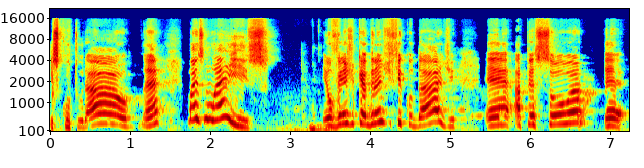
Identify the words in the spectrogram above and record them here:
escultural, né? Mas não é isso. Eu vejo que a grande dificuldade é a pessoa é,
